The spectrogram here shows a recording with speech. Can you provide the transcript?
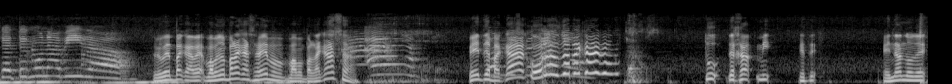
Que tengo una vida. Pero ven para acá, vámonos para la casa, ven, vamos para la casa. Vente para acá, corre, ven para acá. Tú, deja mi. Que te. Enano de.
